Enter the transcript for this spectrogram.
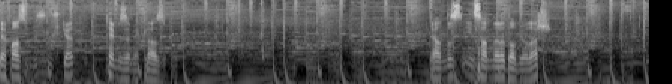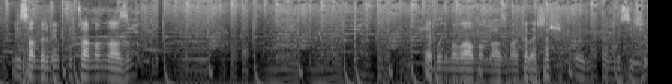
Defansı düşmüşken temizlemek lazım. Yalnız insanlara dalıyorlar. İnsanları benim kurtarmam lazım. Ebonimav'ı almam lazım arkadaşlar. Öl ölmesi için.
